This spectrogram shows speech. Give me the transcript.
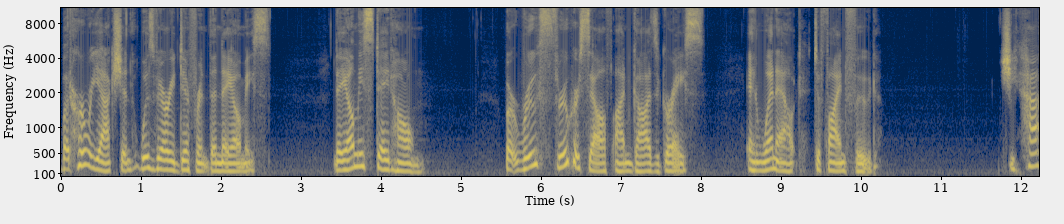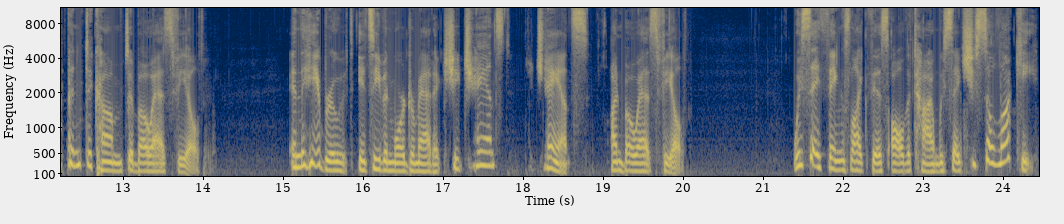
But her reaction was very different than Naomi's. Naomi stayed home, but Ruth threw herself on God's grace and went out to find food. She happened to come to Boaz field. In the Hebrew, it's even more dramatic. She chanced to chance on Boaz field. We say things like this all the time. We say, She's so lucky,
